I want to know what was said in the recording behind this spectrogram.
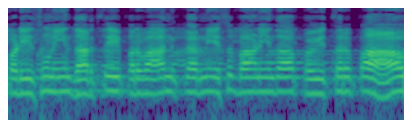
ਪੜੀ ਸੁਣੀ, ਦਰ ਤੇ ਪ੍ਰਵਾਨ ਕਰਨੀ, ਇਸ ਬਾਣੀ ਦਾ ਪਵਿੱਤਰ ਭਾਵ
